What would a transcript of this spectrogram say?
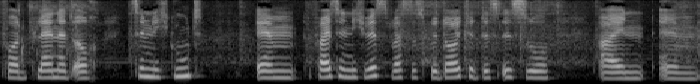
for the Planet auch ziemlich gut. Ähm, falls ihr nicht wisst, was das bedeutet, das ist so ein ähm,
